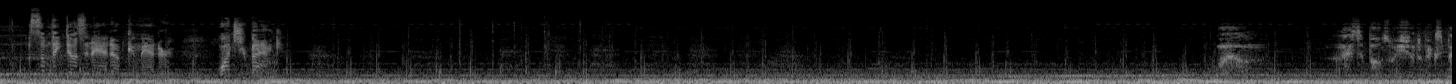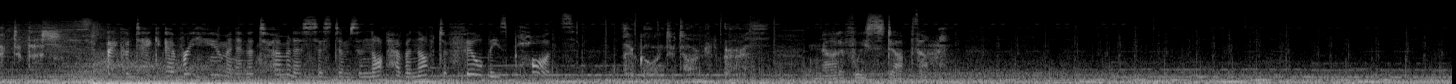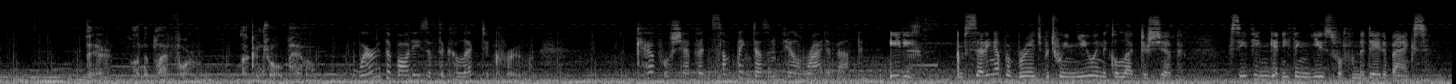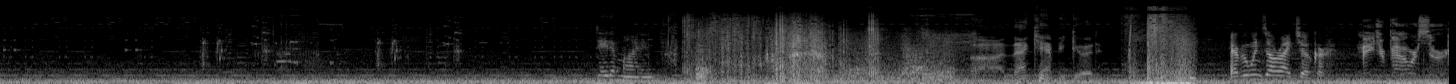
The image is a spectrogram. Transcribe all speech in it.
platform. A control panel. Where are the bodies of the Collector crew? Careful, Shepard. Something doesn't feel right about them. EDI, I'm setting up a bridge between you and the Collector ship. See if you can get anything useful from the databanks. Data mining. Ah, uh, that can't be good. Everyone's all right, Joker. Major power sir.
